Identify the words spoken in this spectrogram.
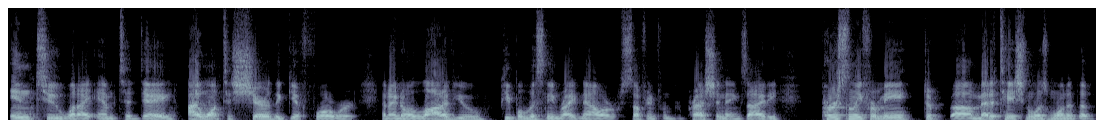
into what I am today. I want to share the gift forward. And I know a lot of you people listening right now are suffering from depression, anxiety. Personally, for me, uh, meditation was one of the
